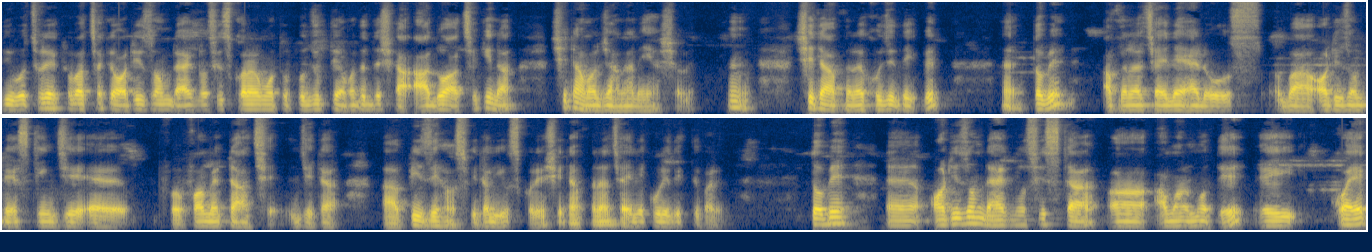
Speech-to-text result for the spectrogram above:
দুই বছরে একটা বাচ্চাকে অটিজম ডায়াগনোসিস করার মতো প্রযুক্তি আমাদের দেশে আদৌ আছে কিনা, সেটা আমার জানা নেই আসলে। হুম সেটা আপনারা খুঁজে দেখবেন। হ্যাঁ তবে আপনারা চাইলে অ্যাডোস বা অটিজম টেস্টিং যে ফরম্যাটটা আছে, যেটা পিজি হসপিটাল ইউজ করে, সেটা আপনারা চাইলে করে দেখতে পারেন। তবে অটিজম ডায়াগনোসিসটা আমার মতে এই কয়েক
